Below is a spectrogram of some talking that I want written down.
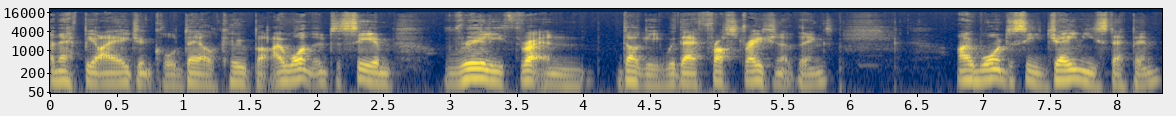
an FBI agent called Dale Cooper. I want them to see him really threaten Dougie with their frustration at things. I want to see Jamie step in,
